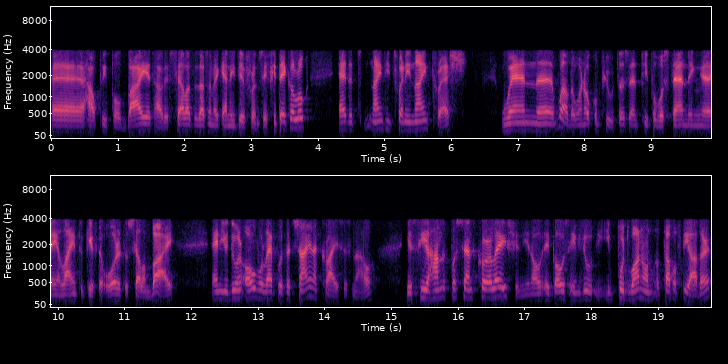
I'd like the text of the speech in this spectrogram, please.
uh, how people buy it, how they sell it. It doesn't make any difference. If you take a look at the 1929 crash, when uh, well there were no computers and people were standing uh, in line to give the order to sell and buy, and you do an overlap with the China crisis now, you see a hundred percent correlation. You know, it goes if you do you put one on top of the other,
